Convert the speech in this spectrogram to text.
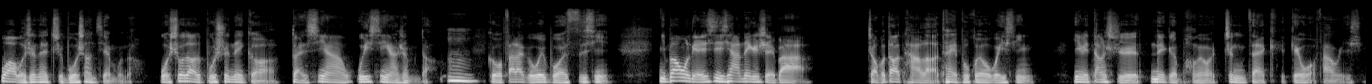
哇，我正在直播上节目呢，我收到的不是那个短信啊、微信啊什么的，嗯，给我发了个微博私信，你帮我联系一下那个谁吧，找不到他了，他也不回我微信，因为当时那个朋友正在给给我发微信，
